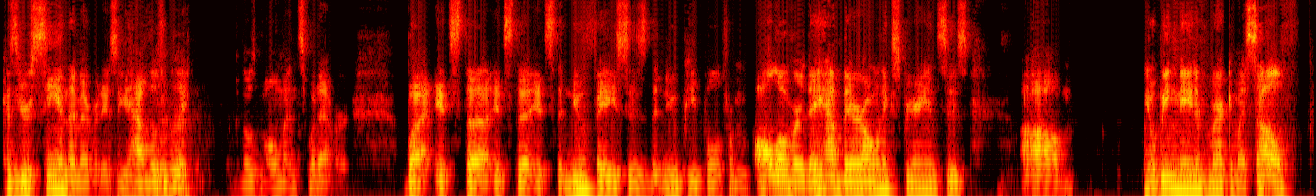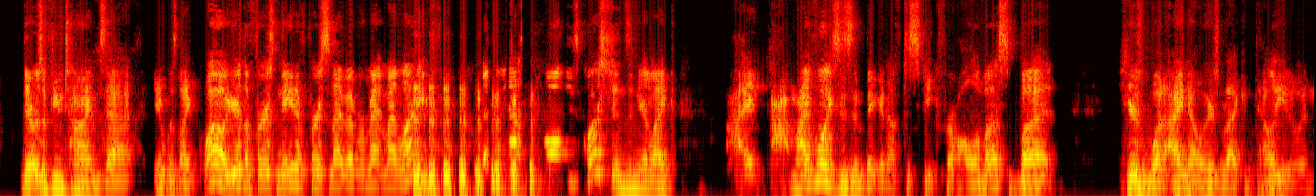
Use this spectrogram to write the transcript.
because you're seeing them every day. So you have those Mhm. relationships, those moments, whatever. But it's the it's the it's the new faces, the new people from all over. They have their own experiences. Um, you know, being Native American myself, there was a few times that it was like, "Wow, you're the first Native person I've ever met in my life." Let me ask you all these questions, and you're like, "I my voice isn't big enough to speak for all of us, but here's what I know. Here's what I can tell you." And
